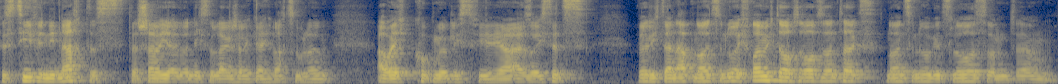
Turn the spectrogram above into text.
bis tief in die Nacht. Das, das schaffe ich aber nicht so lange, schaffe ich gar nicht wach zu bleiben. Aber ich gucke möglichst viel, ja. Also ich sitze wirklich dann ab 19 Uhr. Ich freue mich doch drauf, sonntags. 19 Uhr geht's los und ähm,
